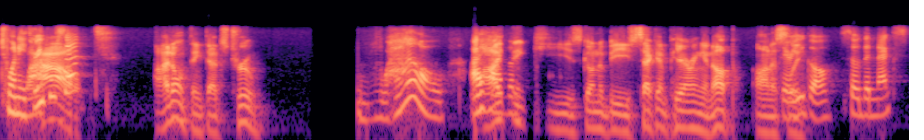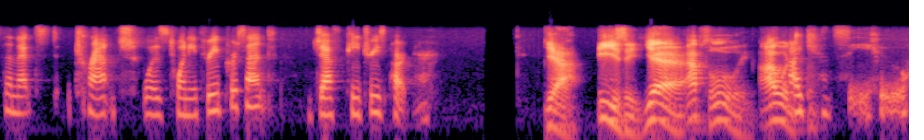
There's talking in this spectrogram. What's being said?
Twenty-three percent. I don't think that's true. Wow. I I, think he's going to be second pairing and up, honestly. There you go. So the next the next tranche was 23%. Jeff Petry's partner. Yeah, easy. Yeah, absolutely. I would I can't see who.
